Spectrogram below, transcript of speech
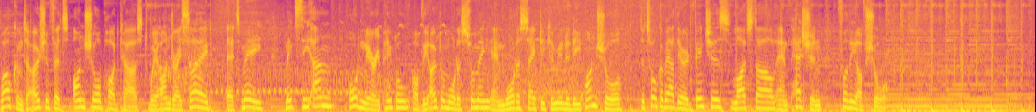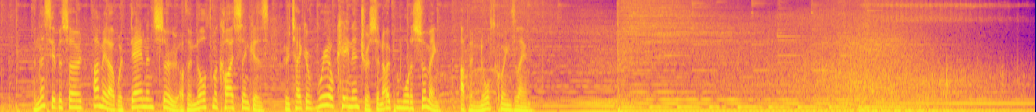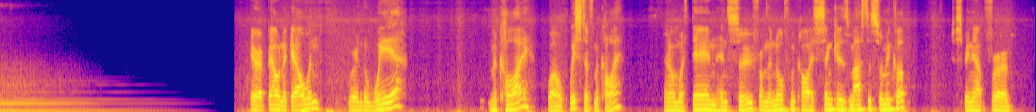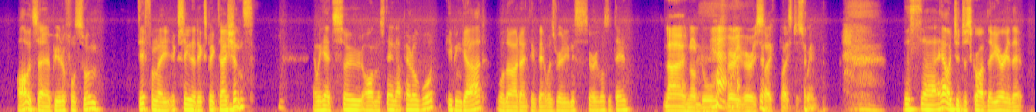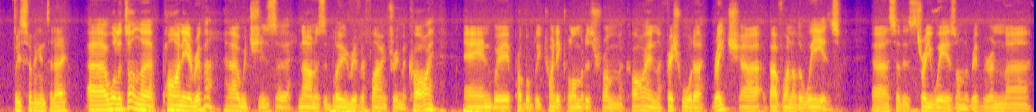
Welcome to Oceanfit's Onshore podcast, where Andre Slade, that's me, meets the unordinary people of the open water swimming and water safety community onshore to talk about their adventures, lifestyle, and passion for the offshore. In this episode, I met up with Dan and Sue of the North Mackay Sinkers, who take a real keen interest in open water swimming up in North Queensland. Here at Balnagowan, we're in the Weir, Mackay, well, west of Mackay, and I'm with Dan and Sue from the North Mackay Sinkers Masters Swimming Club. Just been out for a, I would say, a beautiful swim. Definitely exceeded expectations. And we had Sue on the stand-up paddleboard, keeping guard. Although I don't think that was really necessary, was it, Dan? No, not at all. It's a very, very safe place to swim. This, uh, how would you describe the area that we're swimming in today? Uh, well, it's on the Pioneer River, uh, which is uh, known as the Blue River flowing through Mackay. And we're probably 20 kilometres from Mackay in the freshwater reach uh, above one of the weirs. Uh, so there's three weirs on the river, and uh,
